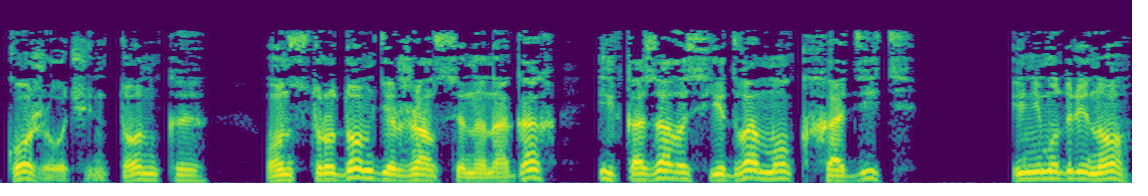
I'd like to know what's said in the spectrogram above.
кожа очень тонкая, он с трудом держался на ногах и, казалось, едва мог ходить. И не мудрено,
